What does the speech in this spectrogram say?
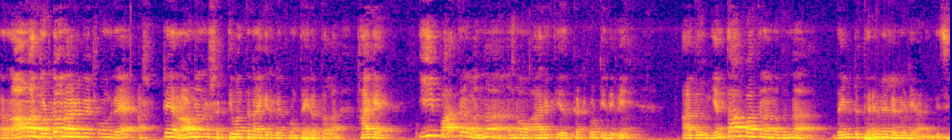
ರಾಮ ದೊಡ್ಡವನಾಗಬೇಕು ಅಂದ್ರೆ ಅಷ್ಟೇ ರಾವಣನು ಶಕ್ತಿವಂತನಾಗಿರ್ಬೇಕು ಅಂತ ಇರುತ್ತಲ್ಲ? ಹಾಗೆ ಈ ಪಾತ್ರವನ್ನ ನಾವು ಆ ರೀತಿ ಕಟ್ಕೊಟ್ಟಿದೀವಿ ಅದು ಎಂತಹ ಪಾತ್ರ ಅನ್ನೋದನ್ನ ದಯವಿಟ್ಟು ತೆರೆ ಮೇಲೆ ನೋಡಿ ಆನಂದಿಸಿ.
